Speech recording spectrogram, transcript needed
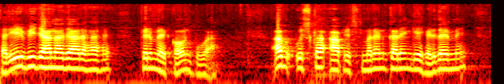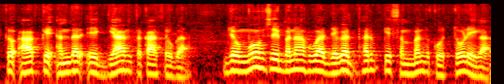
शरीर भी जाना जा रहा है, फिर मैं कौन हुआ? अब उसका आप स्मरण करेंगे हृदय में तो आपके अंदर एक ज्ञान प्रकाश होगा, जो मोह से बना हुआ जगत भर के संबंध को तोड़ेगा।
